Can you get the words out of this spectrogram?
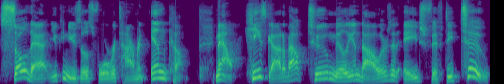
so that you can use those for retirement income. Now, he's got about $2 million at age 52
